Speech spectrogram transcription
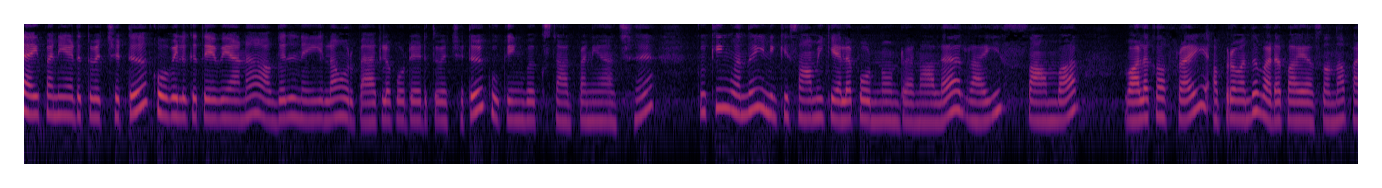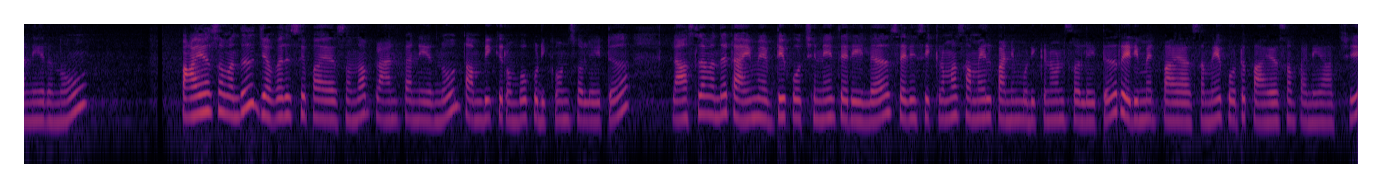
டை பண்ணி எடுத்து வச்சுட்டு கோவிலுக்கு தேவையான அகல் நெய்யெல்லாம் ஒரு பேக்கில் போட்டு எடுத்து வச்சுட்டு குக்கிங் ஒர்க் ஸ்டார்ட் பண்ணியாச்சு. குக்கிங் வந்து இன்றைக்கி சாமிக்கு இலை போடணுன்றனால ரைஸ் சாம்பார் வாழைக்காய் ஃப்ரை அப்புறம் வந்து வடை பாயாசம் தான் பண்ணியிருந்தோம். பாயாசம் வந்து ஜவ்வரிசி பாயாசம் தான் பிளான் பண்ணியிருந்தோம். தம்பிக்கு ரொம்ப பிடிக்கும்னு சொல்லிட்டு. லாஸ்ட்டில் வந்து டைம் எப்படி போச்சுன்னே தெரியல. சரி சீக்கிரமாக சமையல் பண்ணி முடிக்கணும்னு சொல்லிட்டு ரெடிமேட் பாயாசமே போட்டு பாயாசம் பண்ணியாச்சு.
